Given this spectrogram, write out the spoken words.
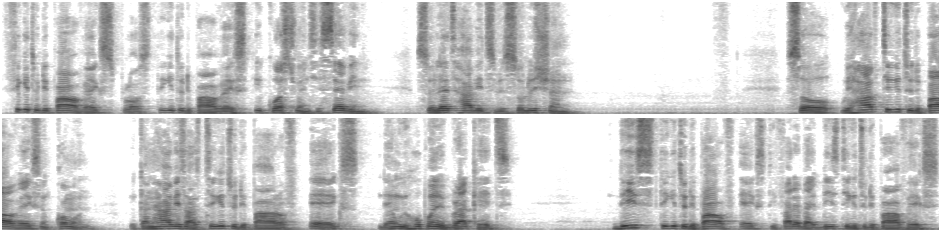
3 to the power of x plus 3 to the power of x equals 27. So let's have it to the solution. So we have 3 to the power of x in common. We can have it as 3 to the power of x. Then we open a bracket. This 3 to the power of x divided by this 3 to the power of x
